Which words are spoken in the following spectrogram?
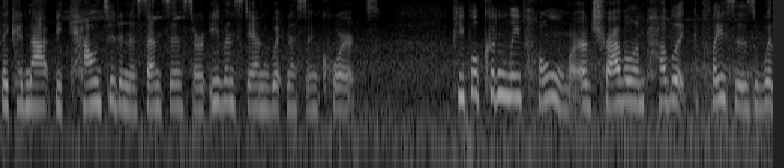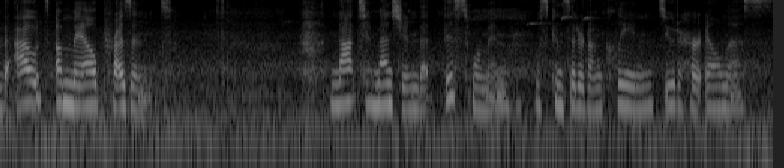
They could not be counted in a census or even stand witness in court. People couldn't leave home or travel in public places without a male present. Not to mention that this woman was considered unclean due to her illness.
